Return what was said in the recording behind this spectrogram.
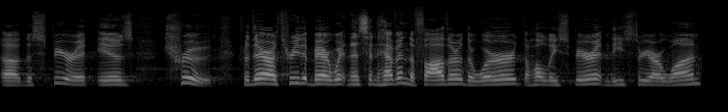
uh, the Spirit is truth. For there are three that bear witness in heaven the Father, the Word, the Holy Spirit, and these three are one.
